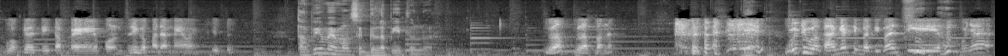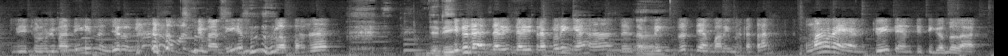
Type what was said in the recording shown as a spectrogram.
gokil sih sampai volunteer juga pada mewek gitu. Tapi memang segelap itu Nur. Gelap gelap banget. Gue juga kaget tiba-tiba si lampunya disuruh dimatiin anjir. Pas dimatiin gelap banget. Jadi itu da- dari dari traveling ya dari Eh. traveling. Terus yang paling berkesan kemarin cuy TNT 13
